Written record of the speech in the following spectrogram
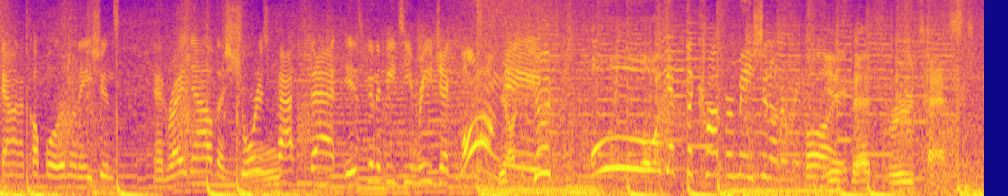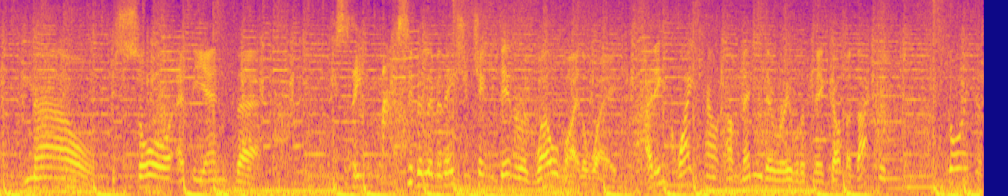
down a couple eliminations. And right now, the shortest path to that is going to be Team Reject. Long Yeah, game. good. Oh, gets the confirmation on a ring. Is their through test. Now. Saw at the end there. This is a massive elimination chicken dinner as well, by the way. I didn't quite count how many they were able to pick up, but that could scoring to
